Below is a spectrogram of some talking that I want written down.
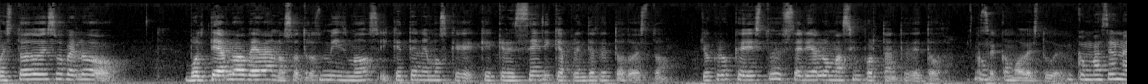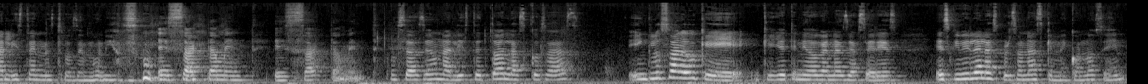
pues todo eso verlo, voltearlo a ver a nosotros mismos y que tenemos que, que crecer y que aprender de todo esto. Yo creo que esto sería lo más importante de todo. No sé cómo ves tú, Como hacer una lista de nuestros demonios. Exactamente, exactamente. O sea, hacer una lista de todas las cosas Incluso algo que, que yo he tenido ganas de hacer es escribirle a las personas que me conocen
